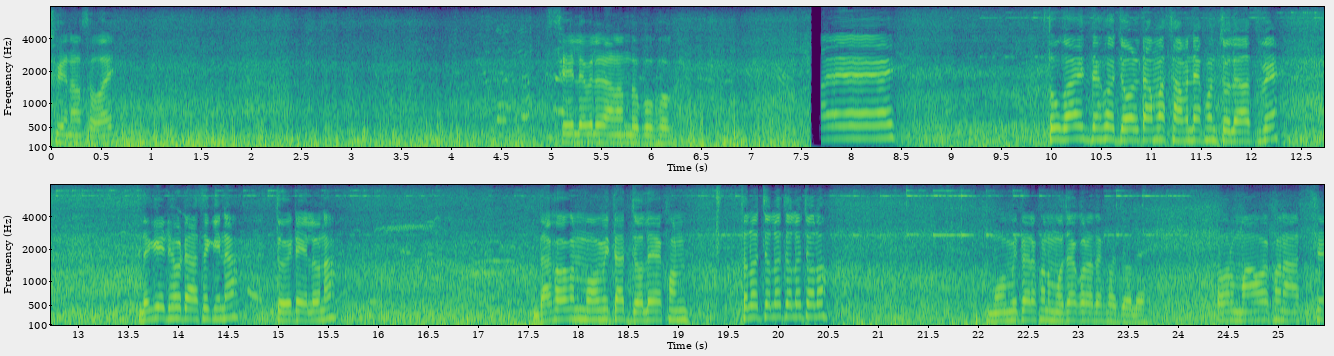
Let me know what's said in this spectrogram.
ছুঁয়ে নাও সবাই। সেই লেভেলের আনন্দ উপভোগ। তো গাইজ দেখো জলটা আমার সামনে এখন চলে আসবে। দেখি ঢেউটা আছে কি না তো এটা এলো না। দেখো এখন মৌমিতার জলে এখন, চলো চলো চলো চলো। মৌমিতার এখন মজা করা দেখো জলে। তোমার মাও এখন আসছে।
